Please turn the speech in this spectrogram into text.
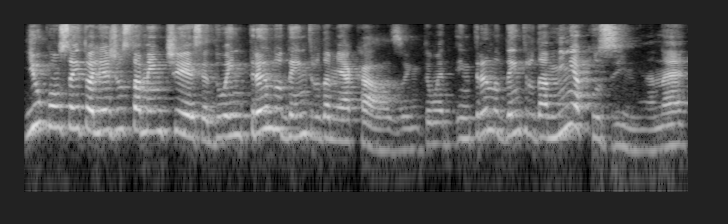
E o conceito ali é justamente esse, é do entrando dentro da minha casa. Então, é entrando dentro da minha cozinha, né?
